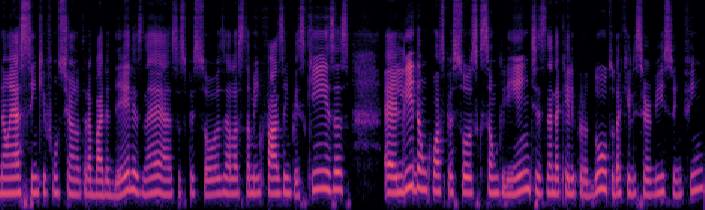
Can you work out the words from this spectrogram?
não é assim que funciona o trabalho deles, né? Essas pessoas, elas também fazem pesquisas, é, lidam com as pessoas que são clientes, né, daquele produto, daquele serviço, enfim,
